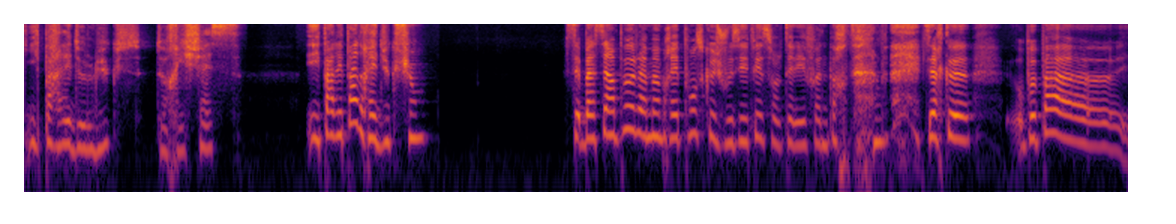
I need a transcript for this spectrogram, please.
Ils parlaient de luxe, de richesse. Ils parlaient pas de réduction. C'est bah, un peu la même réponse que je vous ai fait sur le téléphone portable. C'est-à-dire que on peut pas. Euh,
